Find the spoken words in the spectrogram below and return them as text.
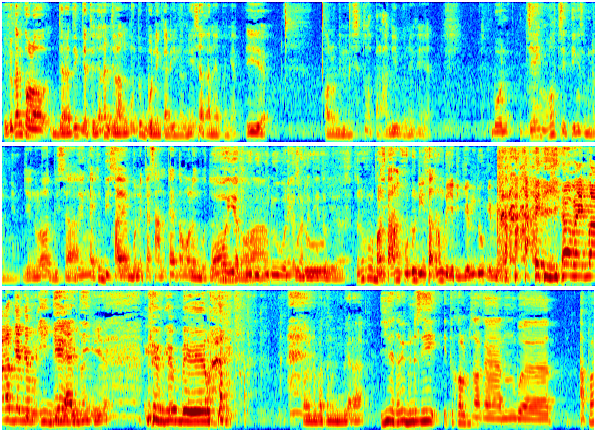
Itu kan kalau berarti jatuhnya kan jelangkung tuh boneka di Indonesia kan ya pengen. iya Kalau di Indonesia tuh apalagi boneka ya? bon jenglot sih ting sebenarnya Jenglot bisa. Jenglot kayak, tuh bisa. Kayak boneka santet atau yang buat Oh iya, voodoo, orang. voodoo, boneka santet Voodoo, itu. Iya. Kalau Kalau boneka- sekarang voodoo di Instagram udah jadi game tuh, game iya baik banget game-game IG anjing Iya. game-game berak Kalau debat temen berak. iya tapi bener sih itu kalau misalkan buat apa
